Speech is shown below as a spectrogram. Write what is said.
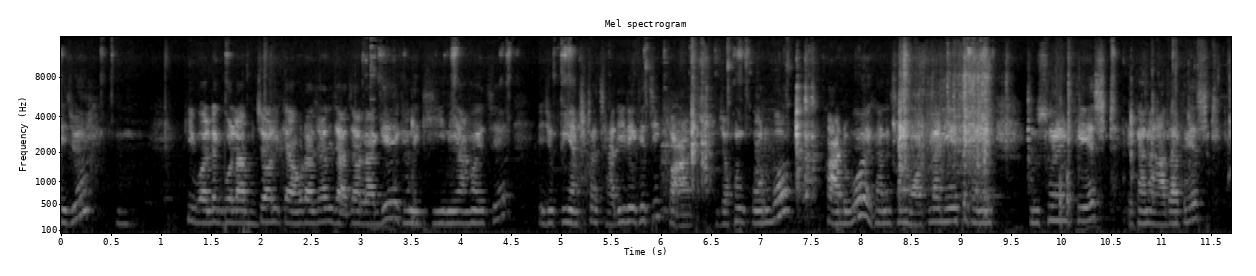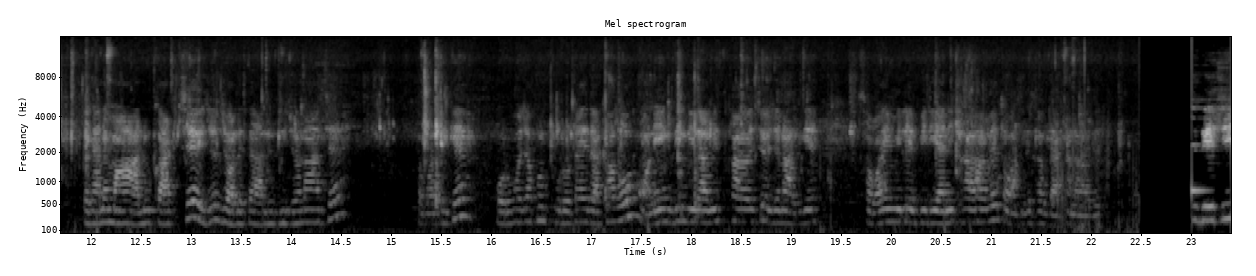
এই যে, কি বলে, গোলাপ জল, কেওড়া জল, যা যা লাগে এখানে ঘি নেওয়া হয়েছে। এই যে পেঁয়াজটা ছাড়িয়ে রেখেছি যখন করব, কাটবো, এখানে সব মশলা নিয়েছে এখানে রসুনের পেস্ট, এখানে আদা পেস্ট, এখানে মা আলু কাটছে, এই যে জলেতে আলু ভিজানো আছে। তোমাদেরকে করব যখন, পুরোটাই দেখাবো। অনেক দিন নিরামিষ খাওয়া হয়েছে, ওই জন্য আজকে সবাই মিলে বিরিয়ানি খাওয়া হবে, তোমাদেরকে সব দেখানো হবে। দিয়েছি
